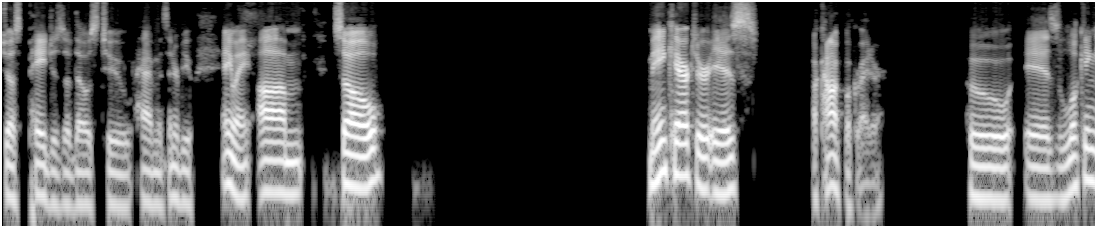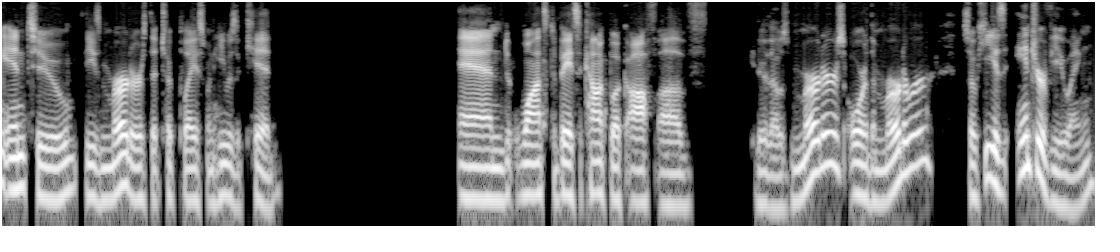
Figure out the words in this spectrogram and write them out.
just pages of those two having this interview. Anyway, um, so main character is a comic book writer who is looking into these murders that took place when he was a kid and wants to base a comic book off of either those murders or the murderer. So he is interviewing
